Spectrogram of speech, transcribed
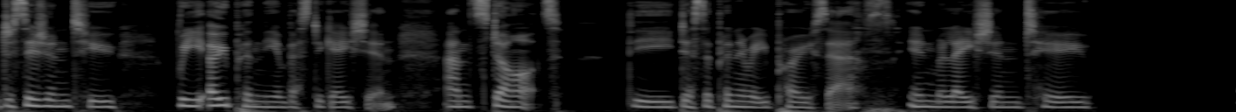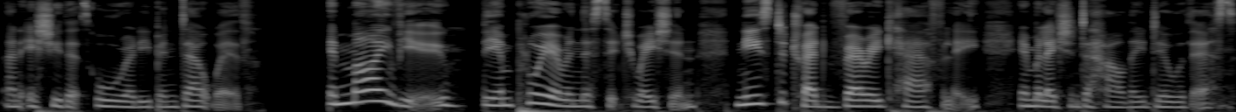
decision to reopen the investigation and start the disciplinary process in relation to an issue that's already been dealt with. In my view, the employer in this situation needs to tread very carefully in relation to how they deal with this,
